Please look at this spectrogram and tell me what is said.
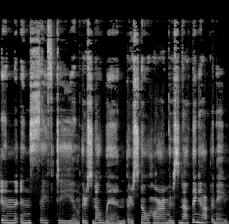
in in safety and there's no wind, there's no harm, there's nothing happening,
